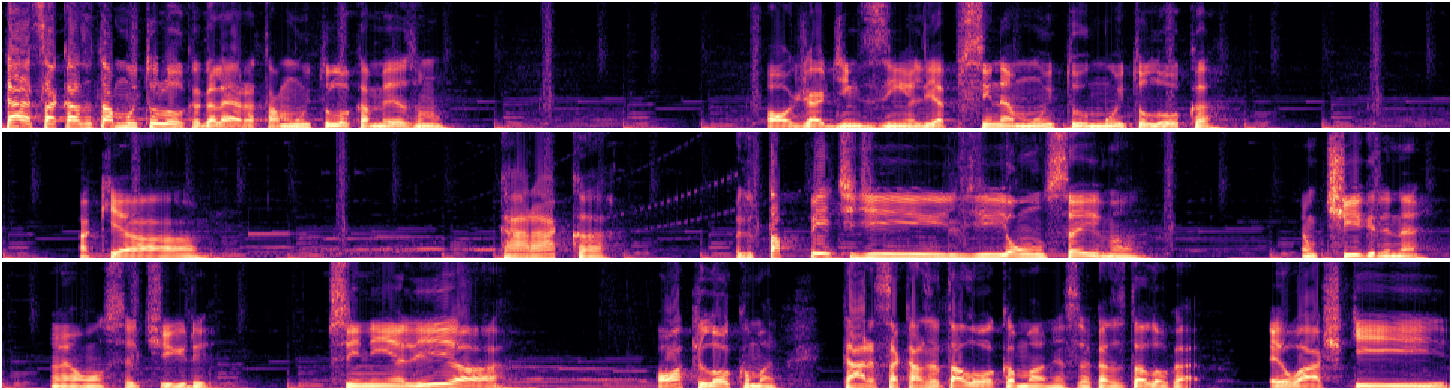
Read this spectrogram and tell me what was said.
Cara, essa casa tá muito louca, galera. Tá muito louca mesmo. Ó, o jardinzinho ali. A piscina é muito, muito louca. Aqui é a... Caraca. Olha o tapete de, de onça aí, mano. É um tigre, né? Não é onça, é tigre. Sininho ali, ó. Ó, que louco, mano. Cara, essa casa tá louca, mano. Essa casa tá louca. Eu acho que...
